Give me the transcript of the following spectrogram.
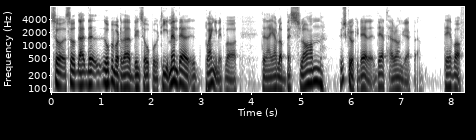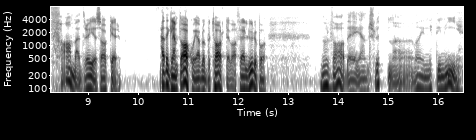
så, så det, det, det, er åpenbart at det har bygd seg opp over tid. Men det, poenget mitt var at den jævla Beslan Husker dere det, det terrorangrepet? Det var faen meg drøye saker. Jeg hadde glemt av hvor jævla brutalt det var, for jeg lurer på Når var det igjen? Slutten av Var det i 99?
